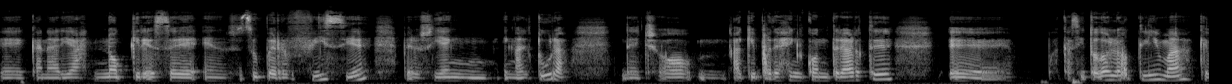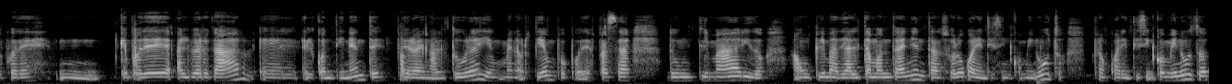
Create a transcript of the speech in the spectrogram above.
Eh, Canarias no crece en superficie, pero sí en, en altura. De hecho, mm, aquí puedes encontrarte eh, casi todos los climas que puedes mm, que puede albergar el, continente, pero en altura y en menor tiempo. Puedes pasar de un clima árido a un clima de alta montaña en tan solo 45 minutos. Pero en 45 minutos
